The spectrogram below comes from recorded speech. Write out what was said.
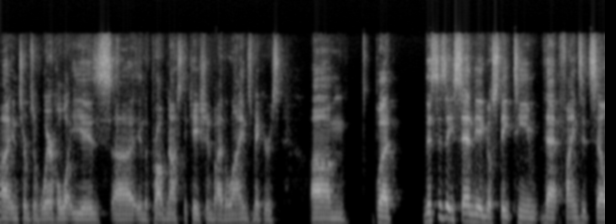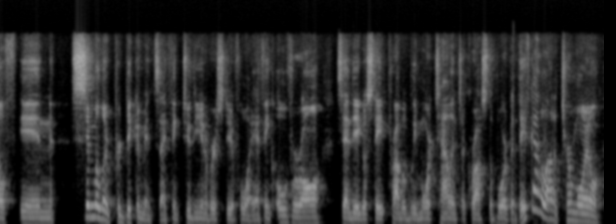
uh, in terms of where Hawaii is uh, in the prognostication by the lines makers. Um, but this is a San Diego State team that finds itself in similar predicaments, I think, to the University of Hawaii. I think overall, San Diego State probably more talent across the board, but they've got a lot of turmoil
